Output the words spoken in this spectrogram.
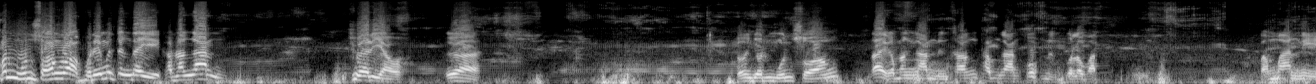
มันหมุนสองรอบพอดีมันจึงได้กำลังงานเชื่อเดียว เออ เครื่องยนต์หมุนสองได้กำลังงานหนึ่งครั้งทำงานครบหนึ่งกลวัตต์ประมาณนี้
